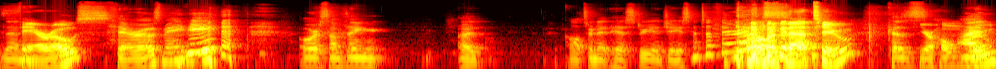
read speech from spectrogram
Then Theros. Theros maybe or something, uh, alternate history adjacent to or Theros. that too. Because Your home I.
